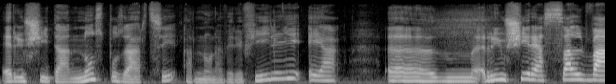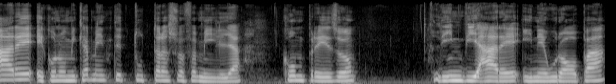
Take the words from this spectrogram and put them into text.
è riuscita a non sposarsi, a non avere figli e a ehm, riuscire a salvare economicamente tutta la sua famiglia, compreso l'inviare in Europa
